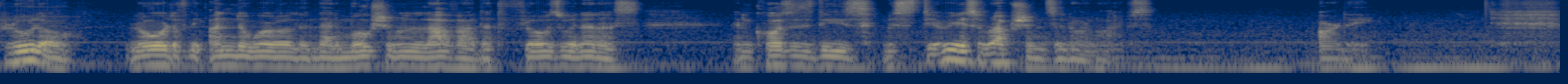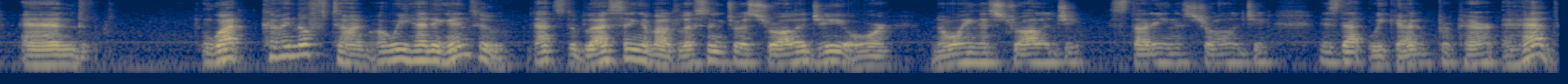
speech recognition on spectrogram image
Pluto lord of the underworld and that emotional lava that flows within us and causes these mysterious eruptions in our lives. Are they? And what kind of time are we heading into? That's the blessing about listening to astrology or knowing astrology, studying astrology, is that we can prepare ahead,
